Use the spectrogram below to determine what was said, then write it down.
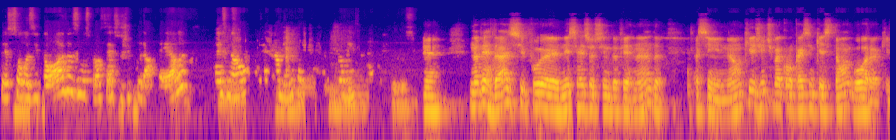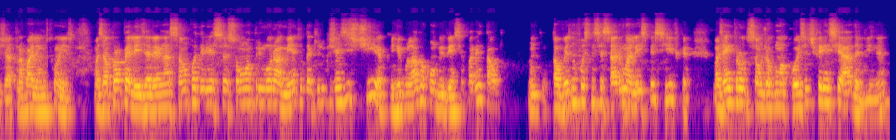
pessoas idosas nos processos de curatela, mas não diretamente É. Na verdade, se for é, nesse raciocínio da Fernanda, assim, não que a gente vai colocar isso em questão agora, que já trabalhamos com isso, mas a própria lei de alienação poderia ser só um aprimoramento daquilo que já existia, que regulava a convivência parental. Não, talvez não fosse necessário uma lei específica, mas a introdução de alguma coisa diferenciada ali, né?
